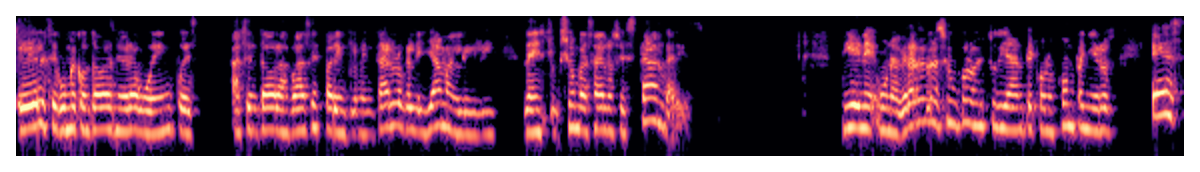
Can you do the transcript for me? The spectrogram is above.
Él, según me contaba la señora Wayne, pues ha sentado las bases para implementar lo que le llaman, Lili, la instrucción basada en los estándares. Tiene una gran relación con los estudiantes, con los compañeros. Es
